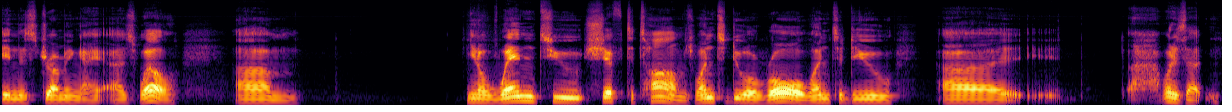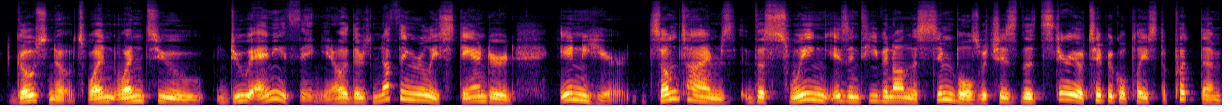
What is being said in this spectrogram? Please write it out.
in this drumming as well. Um, you know, when to shift to toms, when to do a roll, when to do, uh, what is that? Ghost notes, when, when to do anything. You know, there's nothing really standard in here. Sometimes the swing isn't even on the cymbals, which is the stereotypical place to put them,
